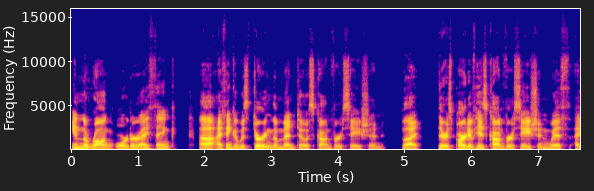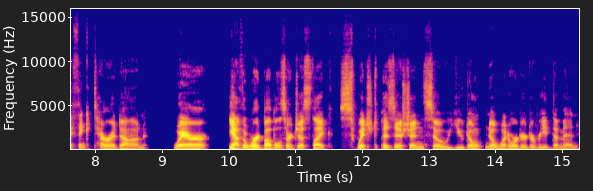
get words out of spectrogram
in the wrong order, I think. Uh, I think it was during the Mento's conversation, but there's part of his conversation with, I think, Pteradon, where, yeah, the word bubbles are just like switched positions, so you don't know what order to read them in.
